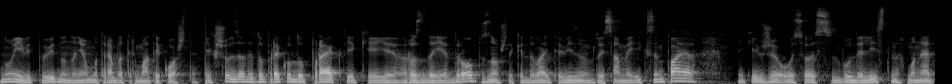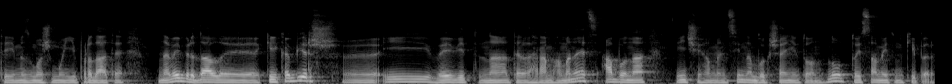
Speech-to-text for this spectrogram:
ну і відповідно на ньому треба тримати кошти. Якщо взяти до прикладу проект, який роздає дроп, знову ж таки, давайте візьмемо той самий X-Empire, який вже ось ось буде лістинг монети, і ми зможемо її продати. На вибір дали кілька бірж е, і вивід на Telegram гаманець або на інші гаманці на блокчейні Тон. Ну, той самий TonKeeper.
